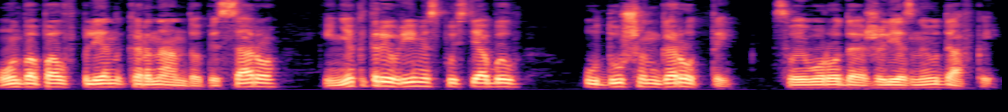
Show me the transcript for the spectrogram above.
он попал в плен к Эрнандо Писаро и некоторое время спустя был удушен Гороттой, своего рода железной удавкой.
